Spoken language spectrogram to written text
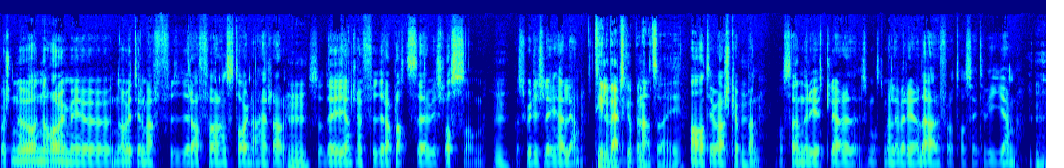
Först, nu, nu, har de ju, nu har vi till och med fyra förhandstagna herrar. Mm. Så det är egentligen fyra platser vi slåss om Mm. på Swedish League-helgen. Till världscupen alltså. I, Ja, till världscupen. Mm. Och sen är det ytterligare, så måste man leverera där för att ta sig till VM. Mm.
